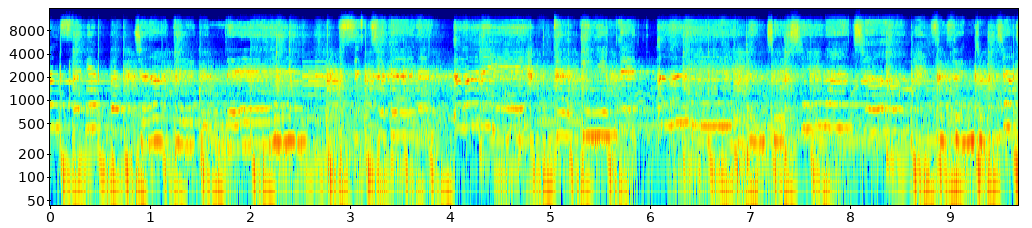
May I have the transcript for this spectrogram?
상상에 빠져들고 내 스쳐가는 우리 달인인 듯 우리. 언제 지나죠 상상조차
